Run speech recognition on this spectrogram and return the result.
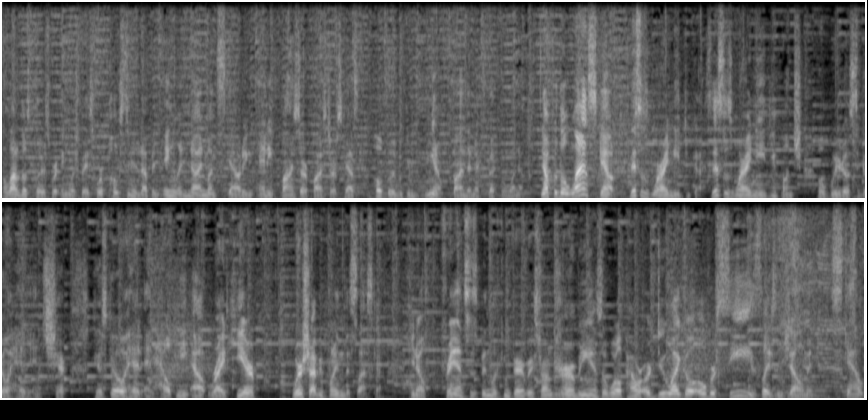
a lot of those players were English based. We're posting it up in England, nine months scouting, any five star, five star scouts. Hopefully, we can, you know, find the next Beckham and whatnot. Now, for the last scout, this is where I need you guys. This is where I need you, bunch of weirdos, to go ahead and check. Guys go ahead and help me out right here. Where should I be putting this last scout? You know, France has been looking very, very strong. Germany is a world power. Or do I go overseas, ladies and gentlemen? Scout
